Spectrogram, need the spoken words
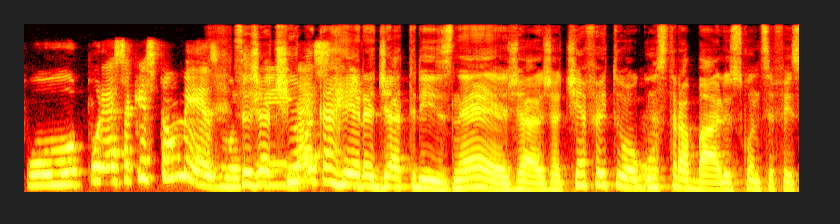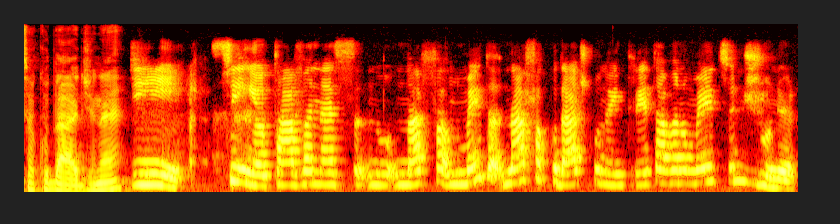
por, por essa questão mesmo. Você já tinha uma carreira de atriz, né? Já, já tinha feito alguns trabalhos quando você fez faculdade, né? Sim, sim, eu tava nessa, no, na, no meio da, na faculdade, quando eu entrei, tava no meio de Sandy Júnior.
